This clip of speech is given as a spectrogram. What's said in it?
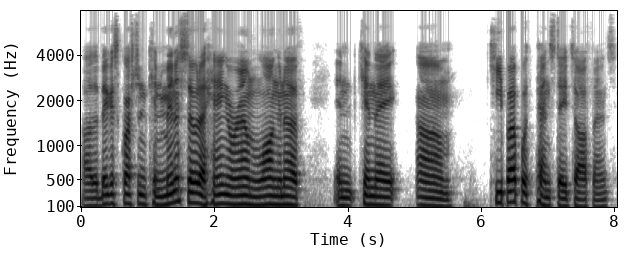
Uh, the biggest question: Can Minnesota hang around long enough, and can they um, keep up with Penn State's offense?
